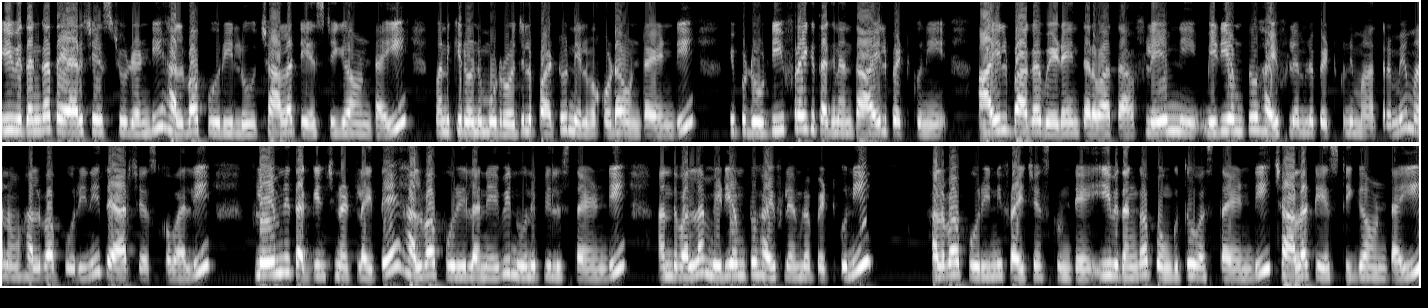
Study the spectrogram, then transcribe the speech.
ఈ విధంగా తయారు చేసి చూడండి. హల్వా పూరీలు చాలా టేస్టీగా ఉంటాయి. మనకి రెండు మూడు రోజుల పాటు నిల్వ కూడా ఉంటాయండి. ఇప్పుడు డీప్ ఫ్రైకి తగినంత ఆయిల్ పెట్టుకుని ఆయిల్ బాగా వేడైన తర్వాత ఫ్లేమ్ని మీడియం టు హై ఫ్లేమ్లో పెట్టుకుని మాత్రమే మనం హల్వా పూరీని తయారు చేసుకోవాలి. ఫ్లేమ్ని తగ్గించినట్లయితే హల్వా పూరీలు అనేవి నూనె పీలుస్తాయండి. అందువల్ల మీడియం టు హై ఫ్లేమ్లో పెట్టుకుని హల్వా పూరీని ఫ్రై చేసుకుంటే ఈ విధంగా పొంగుతూ వస్తాయండి. చాలా టేస్టీగా ఉంటాయి.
